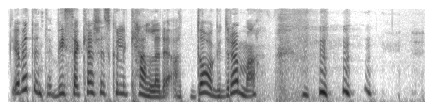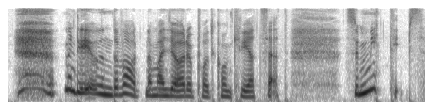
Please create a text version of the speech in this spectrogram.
jag vet inte, vissa kanske skulle kalla det att dagdrömma. Men det är underbart när man gör det på ett konkret sätt. Så mitt tips,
